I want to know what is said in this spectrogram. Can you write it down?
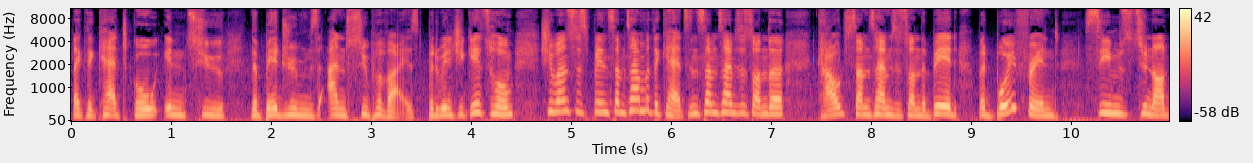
like, the cat go into the bedrooms unsupervised. But when she gets home, she wants to spend some time with the cats. And sometimes it's on the couch, sometimes it's on the bed. But boyfriend seems to not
